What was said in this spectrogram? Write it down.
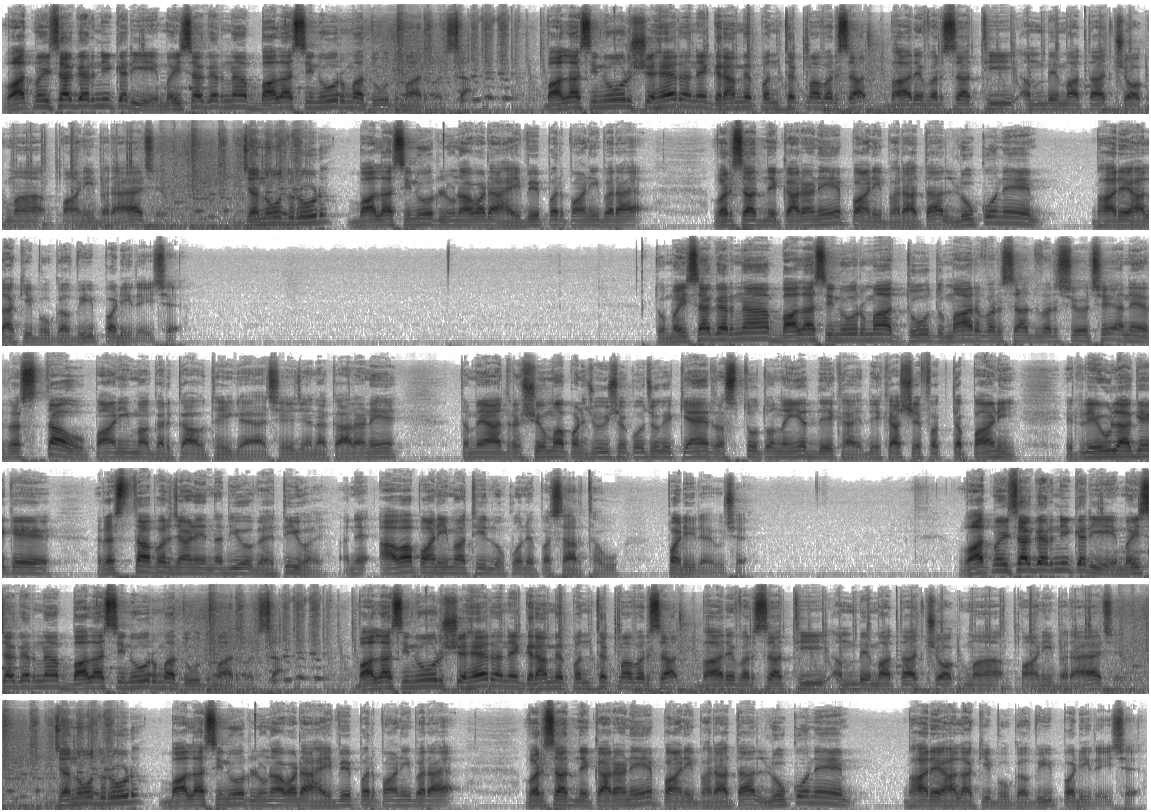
વાત મહીસાગરની કરીએ. મહીસાગરના બાલાસિનોરમાં ધોધમાર વરસાદ. બાલાસિનોર શહેર અને ગ્રામ્ય પંથકમાં વરસાદ. ભારે વરસાદથી અંબે માતા ચોકમાં પાણી ભરાયા છે. જનોદ રોડ, બાલાસિનોર લુણાવાડા હાઈવે પર પાણી ભરાયા. વરસાદને કારણે પાણી ભરાતા લોકોને ભારે હાલાકી ભોગવવી પડી રહી છે. તો મહીસાગરના બાલાસિનોરમાં ધોધમાર વરસાદ વરસ્યો છે અને રસ્તાઓ પાણીમાં ગરકાવ થઈ ગયા છે, જેના કારણે તમે આ દ્રશ્યોમાં પણ જોઈ શકો છો કે ક્યાંય રસ્તો તો નહીં જ દેખાય, દેખાશે ફક્ત પાણી. એટલે એવું લાગે કે રસ્તા પર જાણે નદીઓ વહેતી હોય અને આવા પાણીમાંથી લોકોને પસાર થવું પડી રહ્યું છે. વાત મહીસાગરની કરીએ, મહીસાગરના બાલાસિનોરમાં ધોધમાર વરસાદ. બાલાસિનોર શહેર અને ગ્રામ્ય પંથકમાં વરસાદ. ભારે વરસાદથી અંબે માતા ચોકમાં પાણી ભરાયા છે. જનોદ રોડ, બાલાસિનોર લુણાવાડા હાઈવે પર પાણી ભરાયા. વરસાદને કારણે પાણી ભરાતા લોકોને ભારે હાલાકી ભોગવવી પડી રહી છે.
